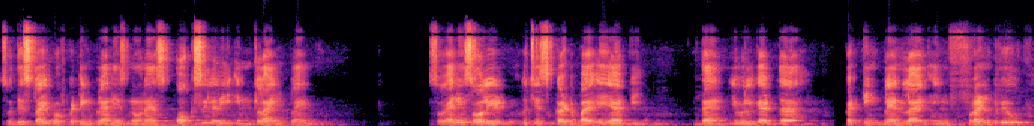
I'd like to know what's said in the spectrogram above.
So this type of cutting plane is known as auxiliary inclined plane. So any solid which is cut by AIP then you will get the cutting plane line in front view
